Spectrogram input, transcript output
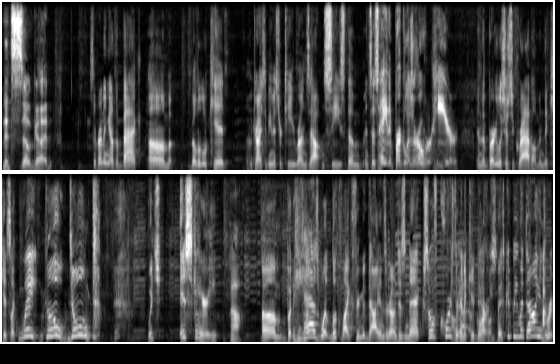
It's so good. So running out the back, um, the little kid who tries to be Mr. T runs out and sees them and says, "Hey, the burglars are over here!" And the burglars just grab them, and the kid's like, "Wait, no, don't!" Which is scary. Yeah. Um, but he has what look like three medallions around his neck, so of course they're Oh, yeah, going to kidnap him. These could be medallions. where-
